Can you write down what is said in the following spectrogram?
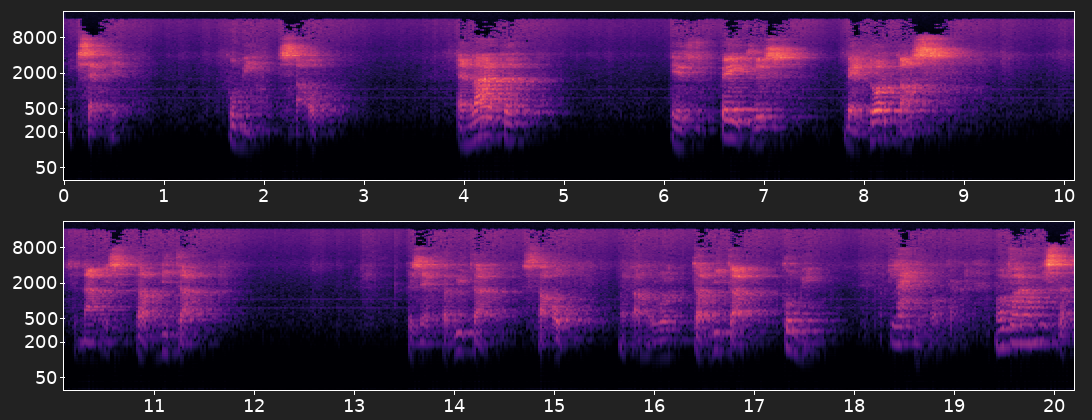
Ik zeg je, Kumi, sta op. En later heeft Petrus bij Dorcas, zijn naam is Tabita, gezegd, Tabita, sta op. Met andere woorden, Tabita, kom in. Lijkt op elkaar. Maar waarom is dat?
